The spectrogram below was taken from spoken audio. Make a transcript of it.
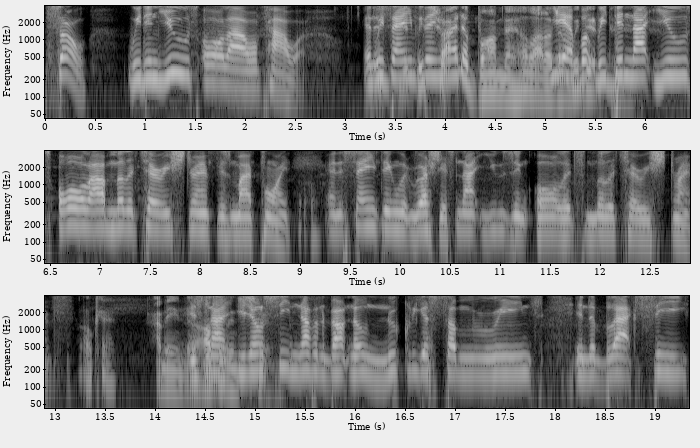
So we didn't use all our power. And the we, same we thing. We tried to bomb the hell out of yeah, them. Yeah, but we did not use all our military strength. Is my point. And the same thing with Russia. It's not using all its military strength. Okay. I mean, It's not. You don't see nothing about no nuclear submarines in the Black Sea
